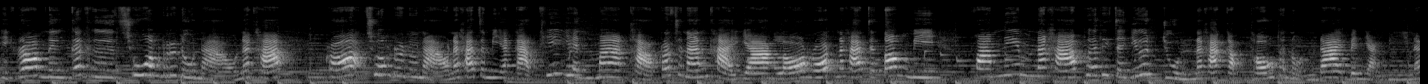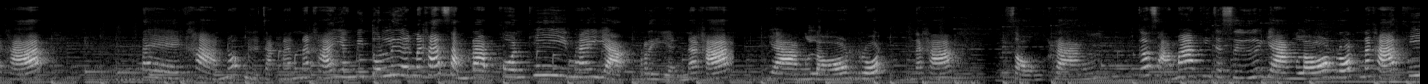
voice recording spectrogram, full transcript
อีกรอบหนึ่งก็คือช่วงฤดูหนาวนะคะ เพราะช่วงฤดูหนาวนะคะ จะมีอากาศที่เย็นมากค่ะ เพราะฉะนั้นค่ะยางล้อรถนะคะ จะต้องมีความนิ่มนะคะ เพื่อที่จะยืดหยุ่นนะคะ กับท้องถนนได้เป็นอย่างดีนะคะ แต่ค่ะนอกเหนือจากนั้นนะคะ ยังมีตัวเลือกนะคะสำหรับคนที่ไม่อยากเปลี่ยนนะคะ ยางล้อรถนะคะ สองครั้ง ก็สามารถที่จะซื้อยางล้อรถนะคะ ที่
